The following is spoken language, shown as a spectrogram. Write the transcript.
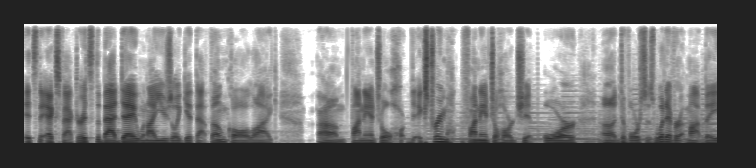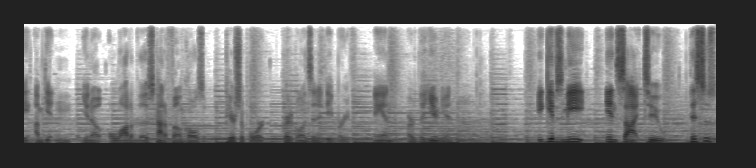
it's the x factor it's the bad day when i usually get that phone call like um, financial, extreme financial hardship or uh, divorces, whatever it might be. I'm getting, you know, a lot of those kind of phone calls, peer support, critical incident debrief, and or the union. It gives me insight to this is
